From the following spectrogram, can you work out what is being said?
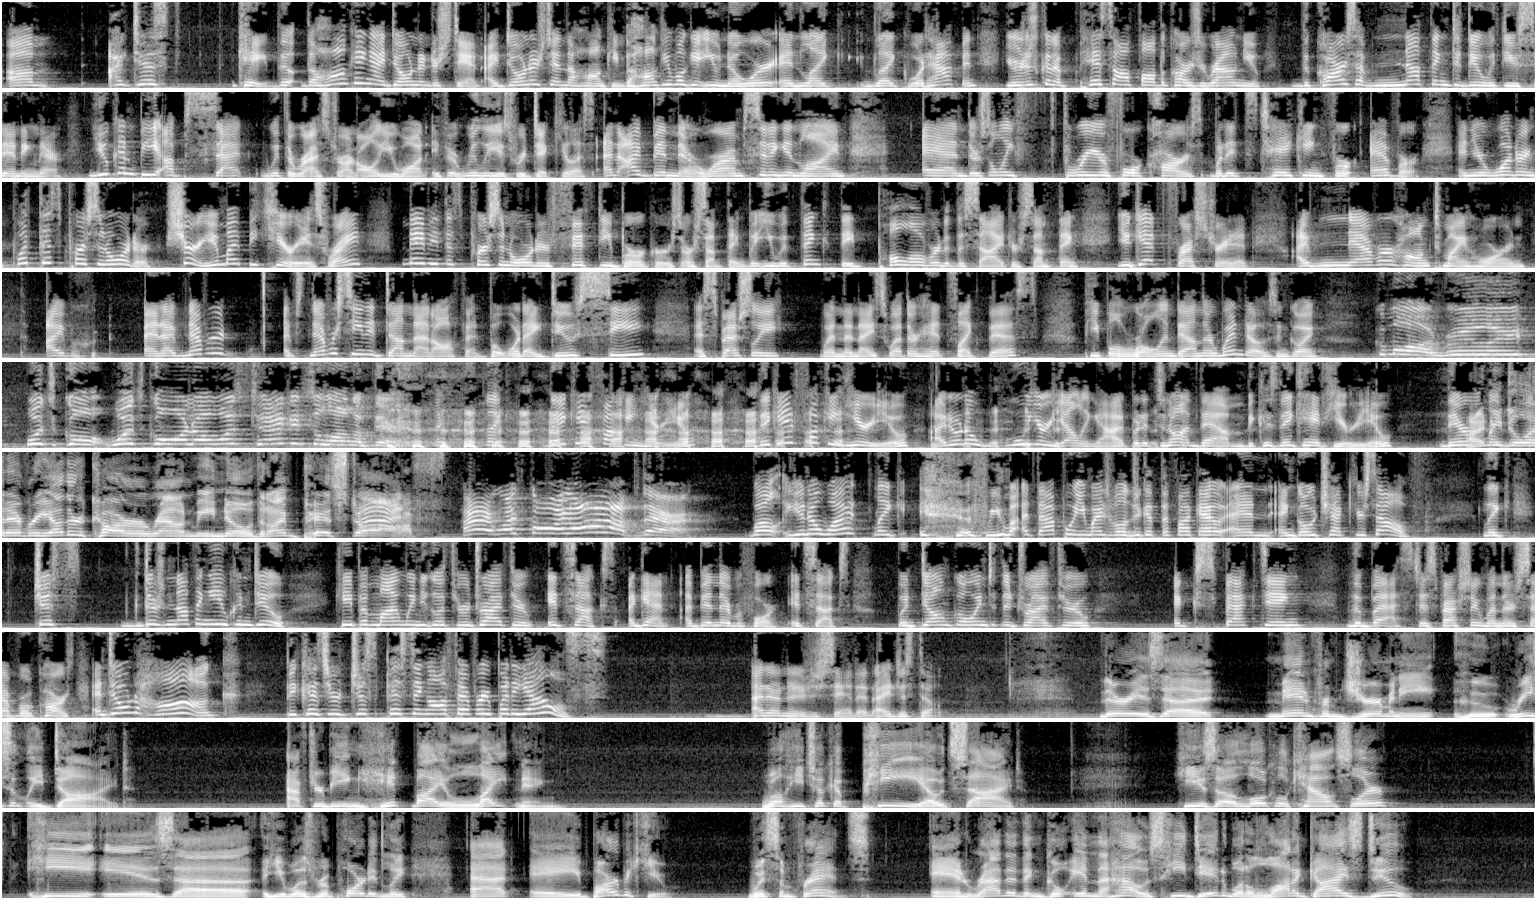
Um, I just okay. The, the honking, I don't understand. I don't understand the honking. The honking will get you nowhere, and like like what happened, you're just going to piss off all the cars around you. The cars have nothing to do with you standing there. You can be upset with the restaurant all you want if it really is ridiculous. And I've been there where I'm sitting in line and there's only three or four cars, but it's taking forever. And you're wondering, what this person order? Sure, you might be curious, right? Maybe this person ordered 50 burgers or something, but you would think they'd pull over to the side or something. You get frustrated. I've never honked my horn. I've and I've never I've never seen it done that often. But what I do see, especially when the nice weather hits like this, people rolling down their windows and going. Come on, really? What's go What's going on? What's taking so long up there? Like, like they can't fucking hear you. They can't fucking hear you. I don't know who you're yelling at, but it's not them because they can't hear you. They're I like, need to let every other car around me know that I'm pissed off. Hey, what's going on up there? Well, you know what? Like, if you, at that point, you might as well just get the fuck out and, and go check yourself. Like, just there's nothing you can do. Keep in mind when you go through a drive-through, it sucks. Again, I've been there before. It sucks. But don't go into the drive-through expecting the best, especially when there's several cars. And don't honk because you're just pissing off everybody else. I don't understand it. I just don't. There is a man from Germany who recently died after being hit by lightning. Well, he took a pee outside. He's a local counselor. He is uh, he was reportedly at a barbecue with some friends, and rather than go in the house, he did what a lot of guys do.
